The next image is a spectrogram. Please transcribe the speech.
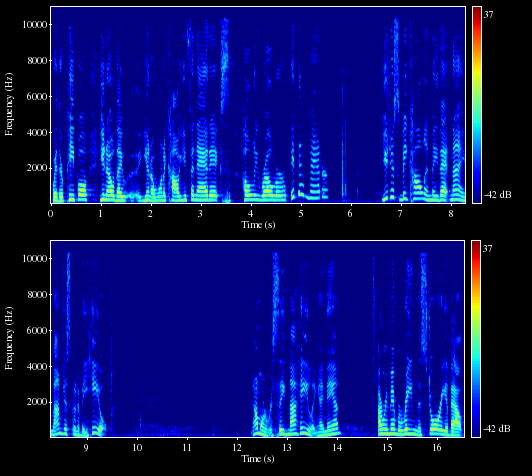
Whether people, you know, they, uh, you know, want to call you fanatics, holy roller, it doesn't matter. You just be calling me that name. I'm just going to be healed. I'm going to receive my healing. Amen. I remember reading the story about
